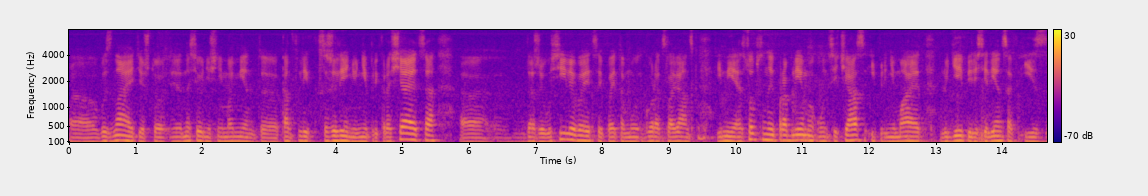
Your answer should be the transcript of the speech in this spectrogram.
э, вы знаете, что э, на сегодняшний момент э, конфликт, к сожалению, не прекращается, э, даже усиливается, и поэтому город Славянск, имея собственные проблемы, он сейчас и принимает людей, переселенцев из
